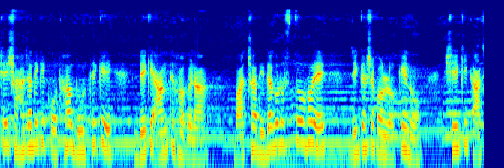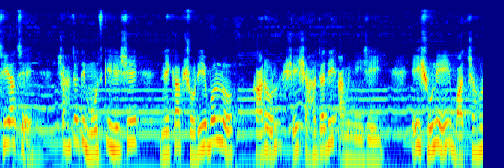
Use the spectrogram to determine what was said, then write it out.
সেই শাহজাদিকে কোথাও দূর থেকে ডেকে আনতে হবে না। বাদশাহ দ্বিধাগ্রস্ত হয়ে জিজ্ঞাসা করল, কেন? সে কি কাছেই আছে? শাহজাদি মুচকি হেসে নেকাব সরিয়ে বলল, কারণ সেই শাহজাদি আমি নিজেই। এই শুনে বাদশাহর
